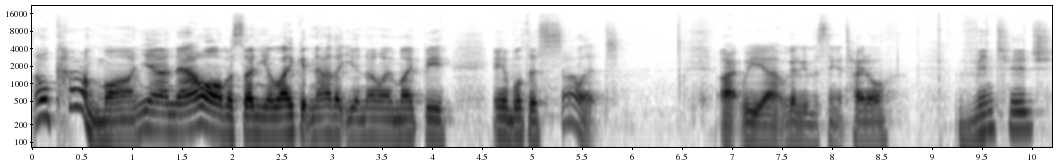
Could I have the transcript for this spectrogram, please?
Oh come on! Yeah, now all of a sudden you like it. Now that you know I might be able to sell it. All right, we uh, we gotta give this thing a title. Vintage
